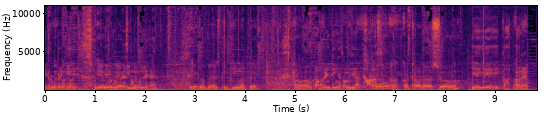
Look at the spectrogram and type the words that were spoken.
एक रुपए की। एक रुपया की मूल्य है। एक रुपया इसकी कीमत है। कब का प्रिंटिंग है जी अठारह सौ? अठारह सौ। ये ये इकहत्तर है।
